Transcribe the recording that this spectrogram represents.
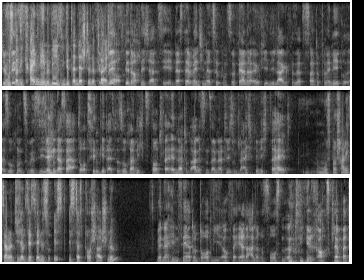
wo es quasi kein Lebewesen gibt an der Stelle vielleicht auch. Du willst auch. mir doch nicht erzählen, dass der Mensch in der Zukunft, sofern er irgendwie in die Lage versetzt ist, andere Planeten ersuchen und zu besiedeln, dass er dorthin geht als Besucher, nichts dort verändert und alles in seinem natürlichen Gleichgewicht behält? Muss pauschal nicht sein. Natürlich, aber selbst wenn es so ist, ist das pauschal schlimm? Wenn er hinfährt und dort wie auf der Erde alle Ressourcen irgendwie rauskleppert,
